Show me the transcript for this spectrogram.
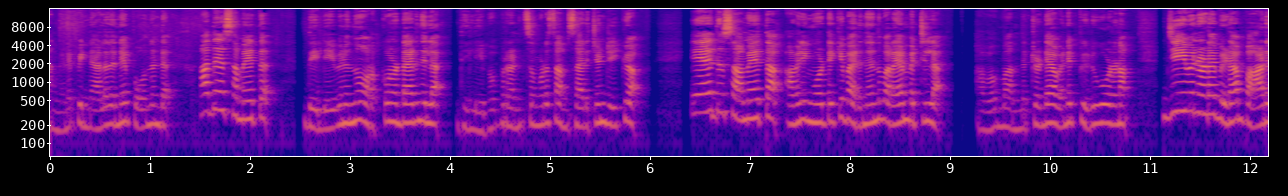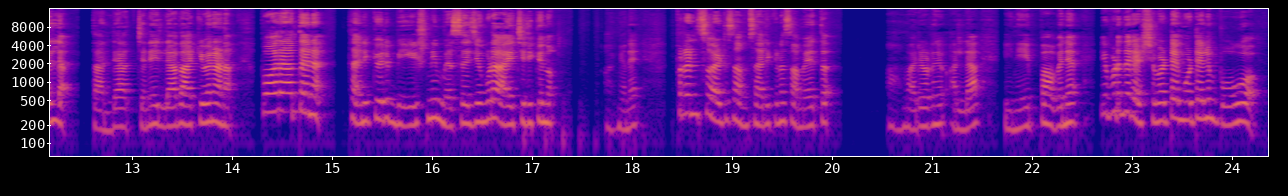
അങ്ങനെ പിന്നാലെ തന്നെ പോകുന്നുണ്ട്. അതേ സമയത്ത് ദിലീപിനൊന്നും ഉറക്കം ഉണ്ടായിരുന്നില്ല. ദിലീപ് ഫ്രണ്ട്സും കൂടെ സംസാരിച്ചോണ്ടിരിക്കുക ഏത് സമയത്താ അവൻ ഇങ്ങോട്ടേക്ക് വരുന്നതെന്ന് പറയാൻ പറ്റില്ല. അവൻ വന്നിട്ടുണ്ടെ അവനെ പിടികൂടണം. ജീവനോടെ വിടാൻ പാടില്ല. തന്റെ അച്ഛനെ ഇല്ലാതാക്കിയവനാണ്. പോരാത്തന് തനിക്കൊരു ഭീഷണി മെസ്സേജും കൂടെ അയച്ചിരിക്കുന്നു. അങ്ങനെ ഫ്രണ്ട്സുമായിട്ട് സംസാരിക്കുന്ന സമയത്ത് അവന്മാര് പറഞ്ഞു അല്ല ഇനിയിപ്പൊ അവന് ഇവിടുന്ന് രക്ഷപ്പെട്ട് എങ്ങോട്ടേലും പോവോ?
